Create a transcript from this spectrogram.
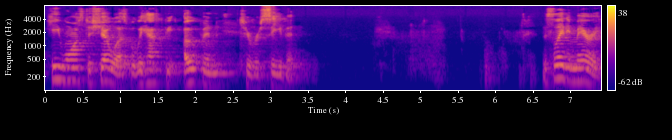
He wants to show us, but we have to be open to receive it. This lady, Mary,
